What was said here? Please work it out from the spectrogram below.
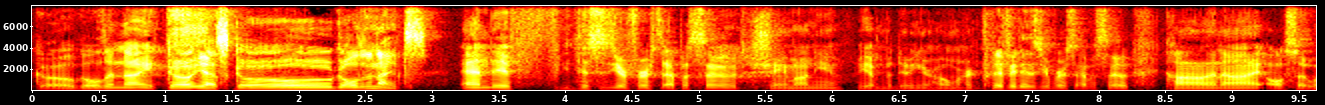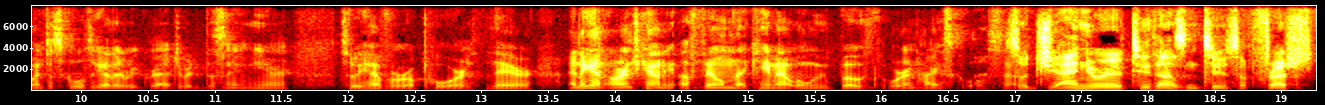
Go Golden Knights. Go, yes, go Golden Knights. And if this is your first episode, shame on you. You haven't been doing your homework. But if it is your first episode, Kyle and I also went to school together. We graduated the same year. So we have a rapport there. And again, Orange County, a film that came out when we both were in high school. So, So January of 2002. So fresh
